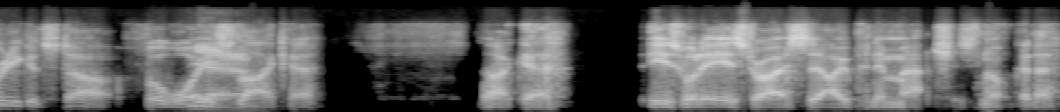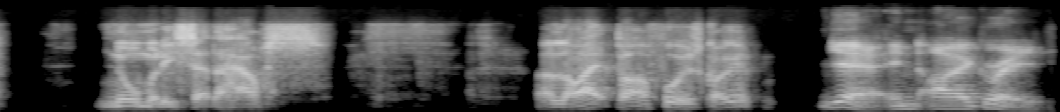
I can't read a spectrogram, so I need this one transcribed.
Really good start for what is Yeah. like a like a is what it is, right? It's the opening match. It's not going to normally set the house alight, but I thought it was quite good. Yeah, and I agree.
